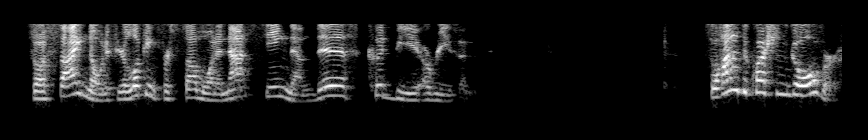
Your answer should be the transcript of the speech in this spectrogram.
So, a side note if you're looking for someone and not seeing them, this could be a reason. So, how did the questions go over?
